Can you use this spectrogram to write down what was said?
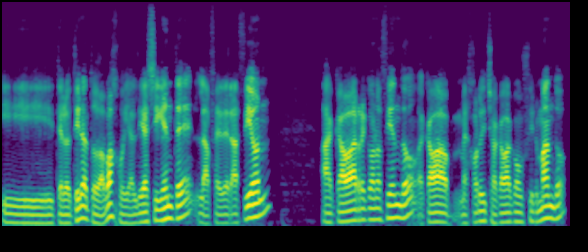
y te lo tira todo abajo. Y al día siguiente, la federación acaba reconociendo, acaba, mejor dicho, acaba confirmando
